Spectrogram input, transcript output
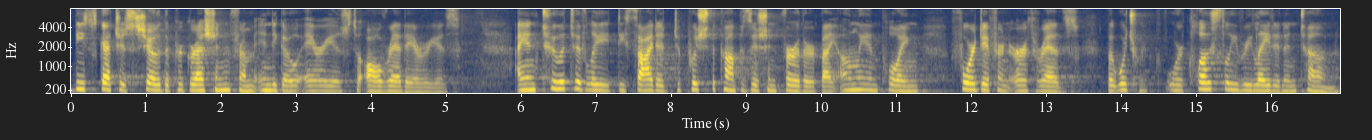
These sketches show the progression from indigo areas to all red areas. I intuitively decided to push the composition further by only employing four different earth reds, but which were closely related in tone.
